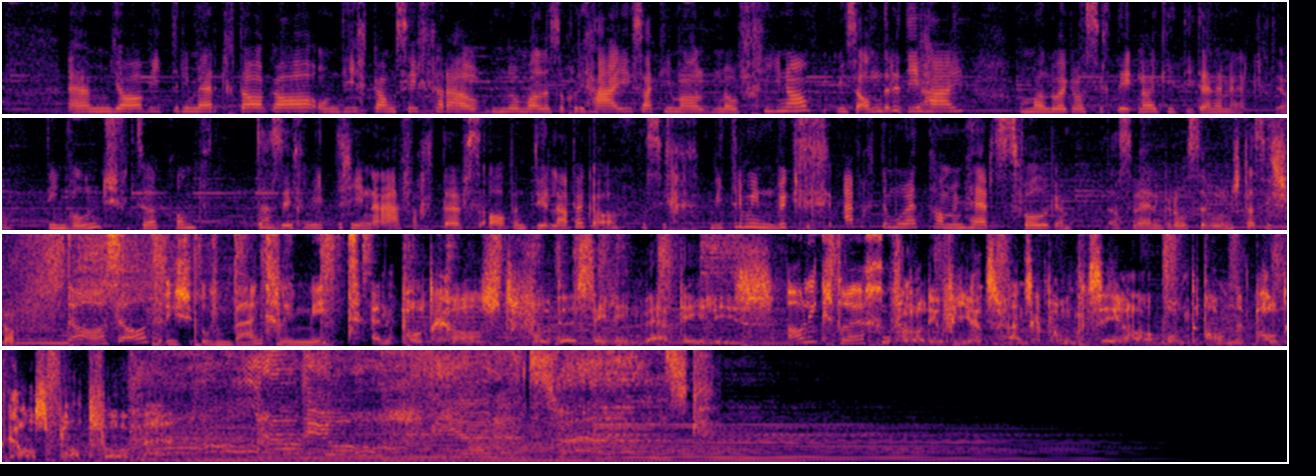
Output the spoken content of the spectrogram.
Ähm, ja, weitere Märkte angehen und ich gehe sicher auch noch mal so ein bisschen heim, sage ich mal, noch auf China, mein anderes Zuhause und mal schauen, was sich dort noch gibt in diesen Märkten. Ja. Dein Wunsch für die Zukunft? Dass ich weiterhin einfach das Abenteuer leben gehen Dass ich weiterhin wirklich einfach den Mut habe, meinem Herz zu folgen. Das wäre ein grosser Wunsch, das ist schon. Das, das ist «Auf dem Bänkchen» mit ein Podcast von der Celine Verdelis. Alle Gespräche auf radio24.ch und allen Podcast-Plattformen.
